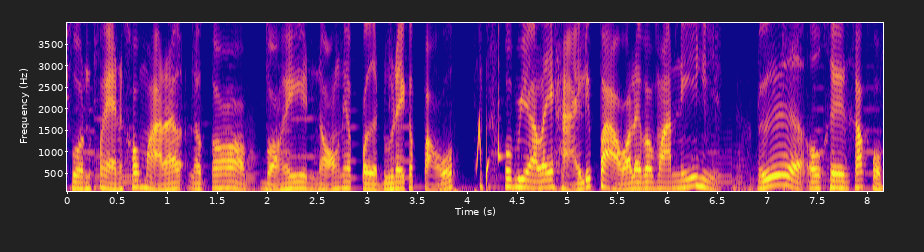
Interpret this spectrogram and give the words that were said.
ชวนแฟนเข้ามาแล้ว แล้วก็บอกให้น้องเนี่ยเปิดดูในกระเป๋าว่ามีอะไรหายหรือเปล่าอะไรประมาณนี้ เออโอเคครับผม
